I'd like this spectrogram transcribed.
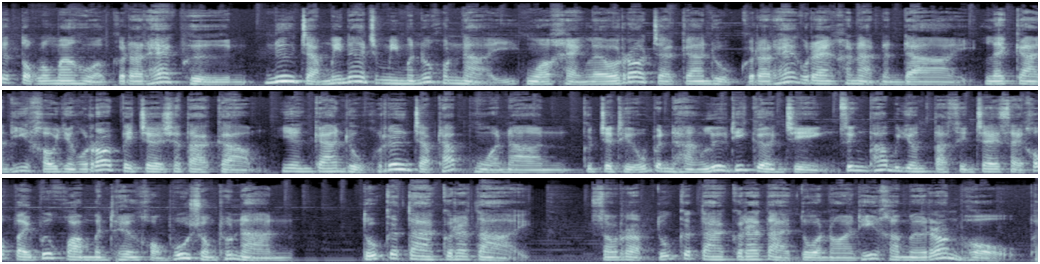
จะตกลงมาหัวกระแทกพื้น เนื่องจากไม่น่าจะมีมนุษย์คนไหน หัวแข็งแล้วรอดจากการถูกกระแทกแรงขนาดนั้นได้ และการที่เขายังรอดไปเจอชะตากรรมอย่างการถูกเครื่องจับทับหัวนั้นก็จะถือว่าเป็นทางเลือกที่เกินจริง ซึ่งภาพยนตร์ตัดสินใจใส่เข้าไปเพื่อความบันเทิงของผู้ชมเท่านั้น ตุ๊กตากระต่ายสำหรับตุ๊กตากระต่ายตัวน้อยที่คาเมรอนโพลพ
